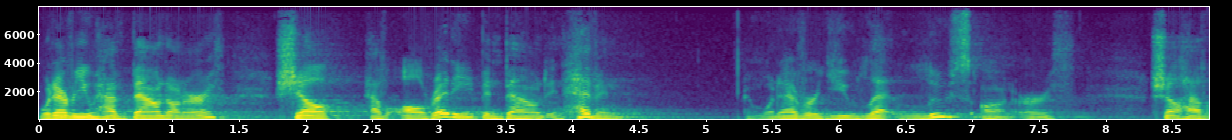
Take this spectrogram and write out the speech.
whatever you have bound on earth shall have already been bound in heaven and whatever you let loose on earth shall have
